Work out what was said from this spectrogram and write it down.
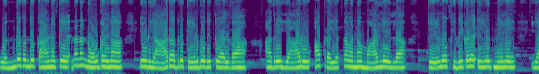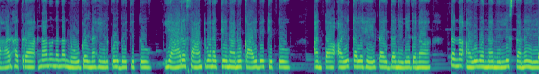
ಒಂದೇ ಒಂದು ಕಾರಣಕ್ಕೆ ನನ್ನ ನೋವುಗಳನ್ನ ಇವ್ರು ಯಾರಾದರೂ ಕೇಳ್ಬೋದಿತ್ತು ಅಲ್ವಾ? ಆದರೆ ಯಾರು ಆ ಪ್ರಯತ್ನವನ್ನ ಮಾಡಲೇ ಇಲ್ಲ. ಕೇಳೋ ಕಿವಿಗಳೇ ಇಲ್ಲದ ಮೇಲೆ ಯಾರ ಹತ್ರ ನಾನು ನನ್ನ ನೋವುಗಳನ್ನ ಹೇಳ್ಕೊಳ್ಬೇಕಿತ್ತು? ಯಾರ ಸಾಂತ್ವನಕ್ಕೆ ನಾನು ಕಾಯಬೇಕಿತ್ತು? ಅಂತ ಅಳ್ತಲೆ ಹೇಳ್ತಾ ಇದ್ದ ನಿವೇದನ ತನ್ನ ಅಳುವನ್ನ ನಿಲ್ಲಿಸ್ತಾನೆ ಇಲ್ಲ.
